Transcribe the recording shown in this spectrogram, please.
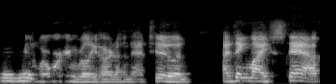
mm-hmm. and we're working really hard on that too. And I think my staff,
